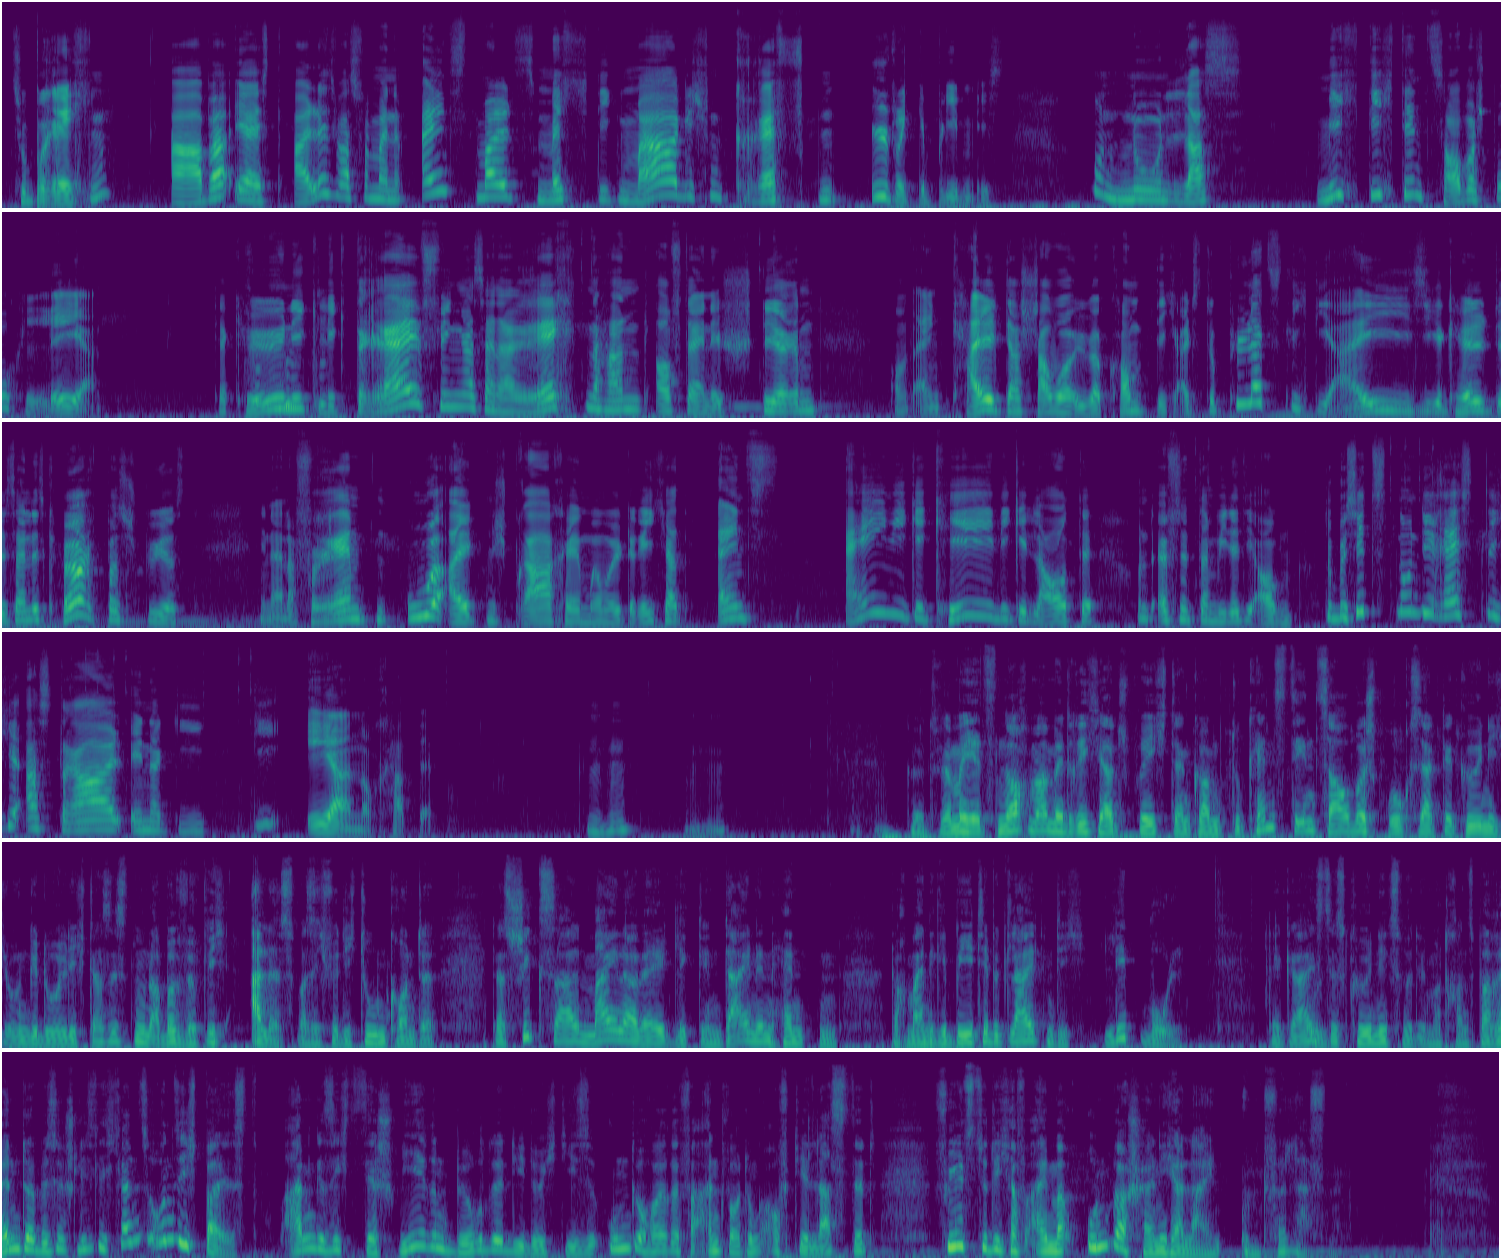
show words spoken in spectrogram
zu brechen, aber er ist alles, was von meinen einstmals mächtigen magischen Kräften übrig geblieben ist. Und nun lass mich dich den Zauberspruch lehren. Der König legt drei Finger seiner rechten Hand auf deine Stirn und ein kalter Schauer überkommt dich, als du plötzlich die eisige Kälte seines Körpers spürst. In einer fremden, uralten Sprache murmelt Richard einst einige kehlige Laute und öffnet dann wieder die Augen. Du besitzt nun die restliche Astralenergie, die er noch hatte. Gut, wenn man jetzt nochmal mit Richard spricht, dann kommt, du kennst den Zauberspruch, sagt der König ungeduldig, das ist nun aber wirklich alles, was ich für dich tun konnte. Das Schicksal meiner Welt liegt in deinen Händen, doch meine Gebete begleiten dich. Leb wohl. Der Geist des Königs wird immer transparenter, bis er schließlich ganz unsichtbar ist. Angesichts der schweren Bürde, die durch diese ungeheure Verantwortung auf dir lastet, fühlst du dich auf einmal unwahrscheinlich allein und verlassen.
